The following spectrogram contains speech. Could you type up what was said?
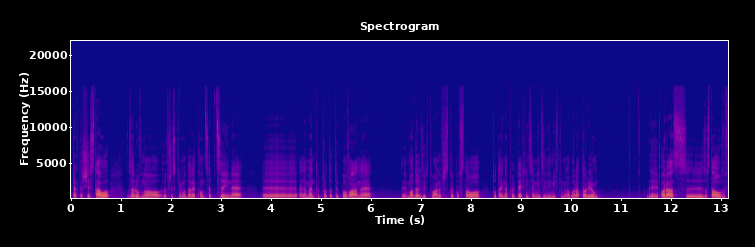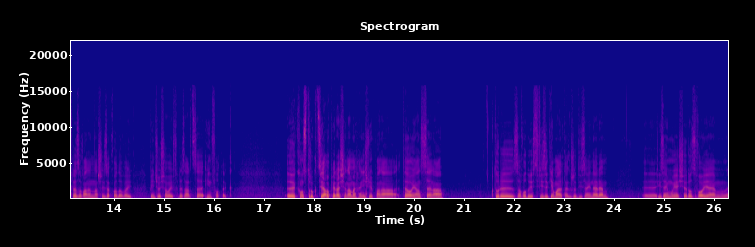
Tak też się stało. Zarówno wszystkie modele koncepcyjne, e, elementy prototypowane, e, model wirtualny, wszystko powstało tutaj na Politechnice, między innymi w tym laboratorium oraz zostało wyfrezowane na naszej zakładowej pięcioosiowej frezarce Infotech. Konstrukcja opiera się na mechanizmie pana Theo Jansena, który z zawodu jest fizykiem, ale także designerem y, i zajmuje się rozwojem y,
